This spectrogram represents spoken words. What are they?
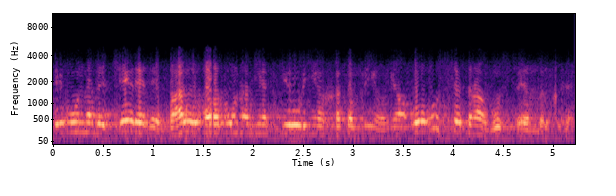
کہ انہوں نے چہرے کے بل اور انہوں نے تیوڑیاں ختم نہیں ہوئی وہ اسی طرح غصے اندر کھڑے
